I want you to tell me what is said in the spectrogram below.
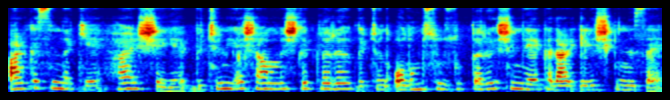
arkasındaki her şeyi, bütün yaşanmışlıkları, bütün olumsuzlukları şimdiye kadar ilişkinize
